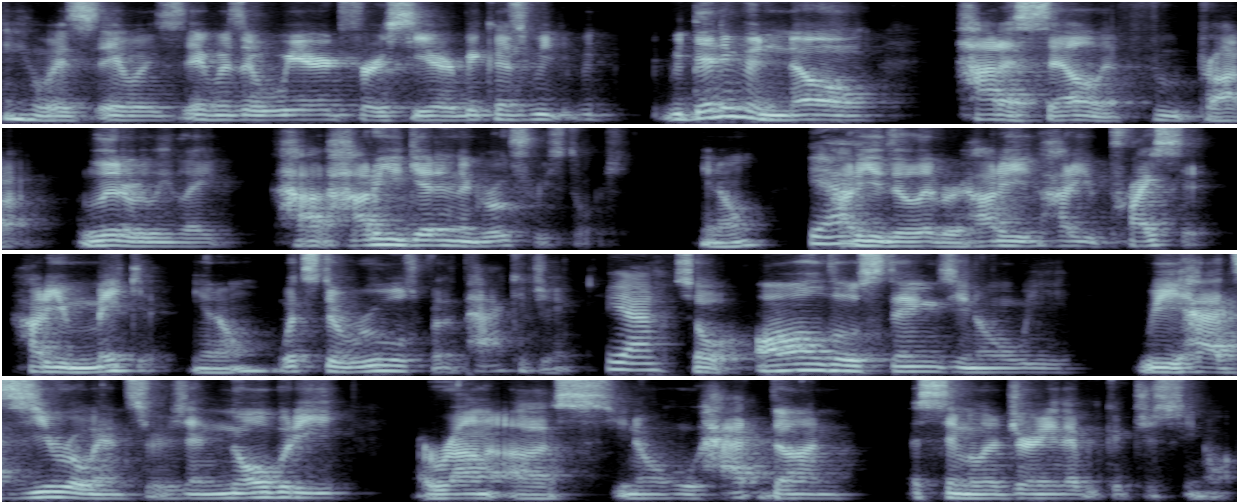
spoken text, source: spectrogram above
it was it was it was a weird first year because we we, we didn't even know how to sell a food product. Literally, like how how do you get in the grocery stores? You know, yeah. How do you deliver? How do you how do you price it? How do you make it? You know, what's the rules for the packaging? Yeah. So all those things, you know, we we had zero answers and nobody around us, you know, who had done a similar journey that we could just, you know,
